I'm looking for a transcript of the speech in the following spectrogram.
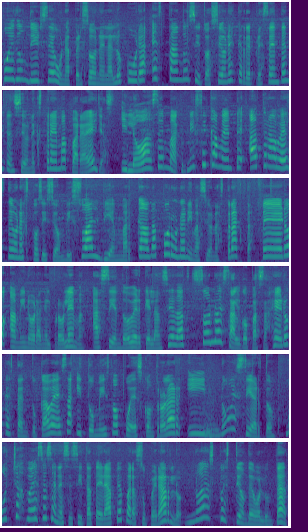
puede hundirse una persona en la locura estando en situaciones que representan tensión extrema para ellas, y lo hace hace magníficamente a través de una exposición visual bien marcada por una animación abstracta, pero aminoran el problema, haciendo ver que la ansiedad solo es algo pasajero que está en tu cabeza y tú mismo puedes controlar y no es cierto. Muchas veces se necesita terapia para superarlo, no es cuestión de voluntad.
